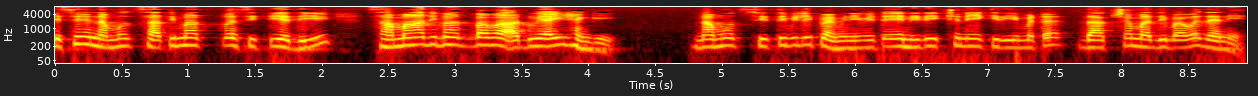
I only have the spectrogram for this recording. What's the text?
එසේ නමුත් සතිමත්ව සිටියේදී සමාධිමත් බව අඩුයයි හැඟේ. නමුත් සිතවිලි පැමිණි විට ඒ නිරීක්ෂණය කිරීමට දක්ෂ මදි බව දැනේ.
